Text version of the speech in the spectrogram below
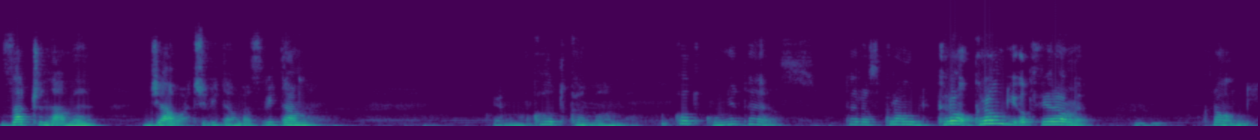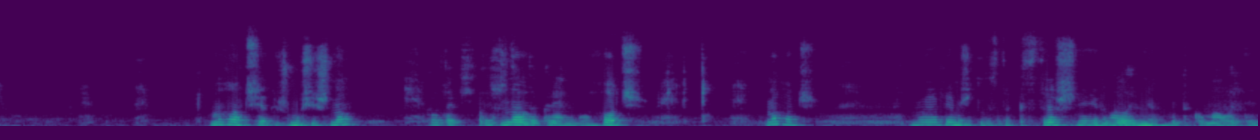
zaczynamy działać. Witam Was, witam. Ja mam kotka, mam. Kotku, nie teraz. Teraz krągi, krą, krągi otwieramy. Krągi. No chodź, jak już musisz, no. Kotek się też No. chce do kręgu. Chodź. No chodź. No ja wiem, że to jest tak strasznie Mały, niewygodnie. bytku mały ty.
